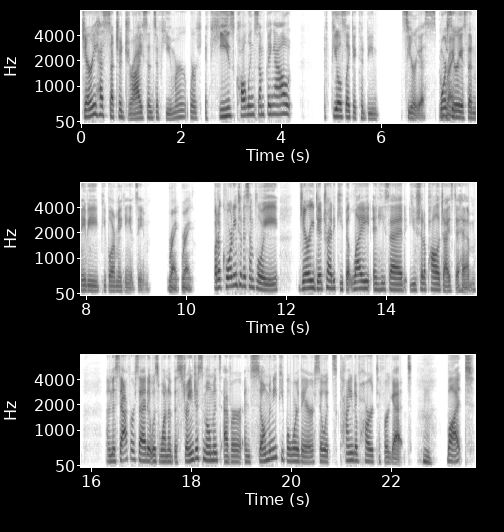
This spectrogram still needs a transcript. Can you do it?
Jerry has such a dry sense of humor where if he's calling something out, it feels like it could be serious, more Right. serious than maybe people are making it seem. Right, right. But according to this employee, Jerry did try to keep it light and he said, You should apologize to him. And the staffer said it was one of the strangest moments ever, and so many people were there, so it's kind of hard to forget. Hmm. But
